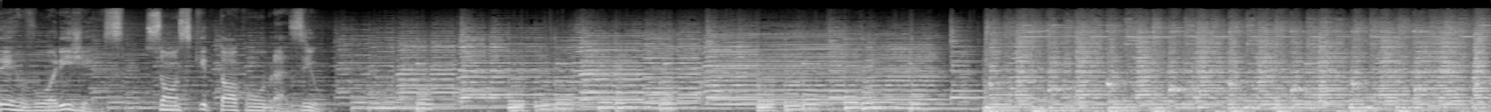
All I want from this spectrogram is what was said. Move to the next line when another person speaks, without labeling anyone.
Acervo Origens Sons que tocam o Brasil.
